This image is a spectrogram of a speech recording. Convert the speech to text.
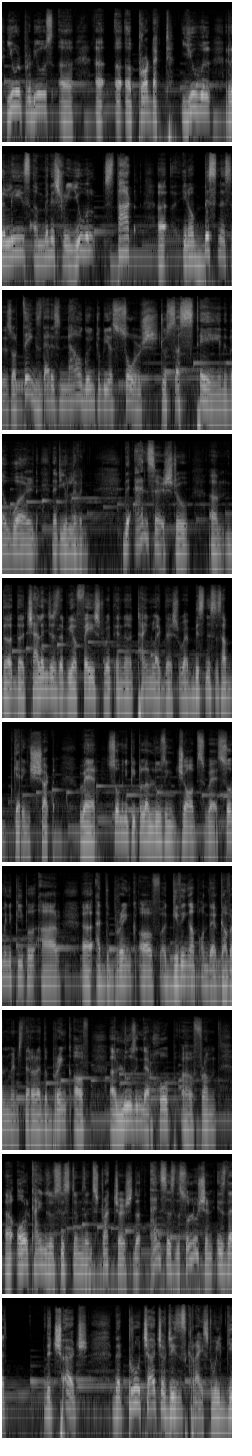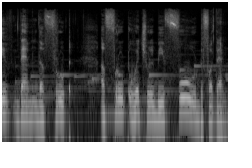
You will produce a, a, a, a product. You will release a ministry. You will start uh, you know businesses or things that is now going to be a source to sustain the world that you live in the answers to um, the the challenges that we are faced with in a time like this, where businesses are getting shut, where so many people are losing jobs, where so many people are uh, at the brink of uh, giving up on their governments, that are at the brink of uh, losing their hope uh, from uh, all kinds of systems and structures. The answers, the solution is that the church, the true church of Jesus Christ, will give them the fruit a fruit which will be food for them.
